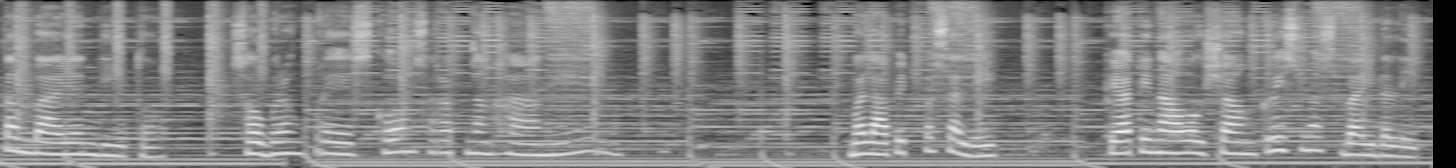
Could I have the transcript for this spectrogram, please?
Tambayan dito. Sobrang presko, ang sarap ng hangin. Malapit pa sa lake, kaya tinawag siyang Christmas by the Lake.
